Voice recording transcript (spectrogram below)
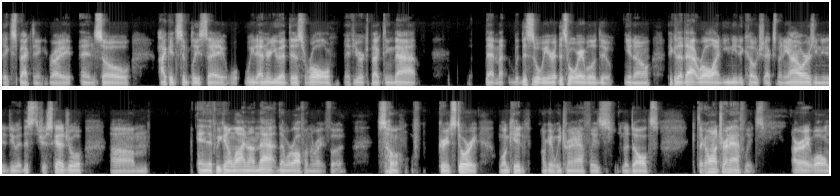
expecting, right? And so I could simply say we'd enter you at this role if you're expecting that. That this is what we are. This is what we're able to do, you know, because at that role, you need to coach X many hours. You need to do it. This is your schedule. Um, and if we can align on that, then we're off on the right foot. So great story. One kid, okay, we train athletes and adults. It's like, I want to train athletes. All right, well,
